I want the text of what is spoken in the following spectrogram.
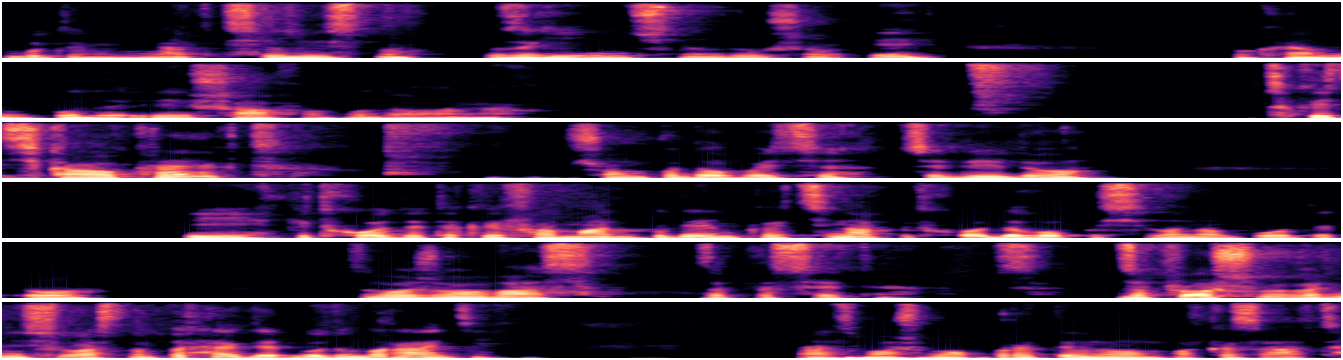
буде мінятися, звісно, з гігієнічним душем. І окремо буде і шафа вбудована. Такий цікавий проєкт. Якщо вам подобається це відео і підходить такий формат будинку, ціна підходить, в описі вона буде, то зможемо вас запросити. Запрошуємо, верніше вас на перегляд, будемо раді. Зможемо оперативно вам показати.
